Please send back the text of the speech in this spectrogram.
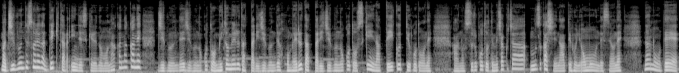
まあ自分でそれができたらいいんですけれども、なかなかね、自分で自分のことを認めるだったり、自分で褒めるだったり、自分のことを好きになっていくっていうことをね、あの、することってめちゃくちゃ難しいなっていうふうに思うんですよね。なので、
